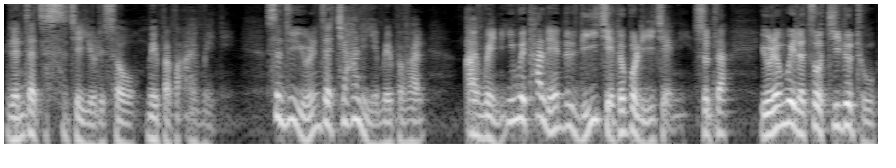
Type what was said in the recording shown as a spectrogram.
人在这世界有的时候没有办法安慰你，甚至有人在家里也没有办法安慰你，因为他连理解都不理解你，是不是？有人为了做基督徒，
